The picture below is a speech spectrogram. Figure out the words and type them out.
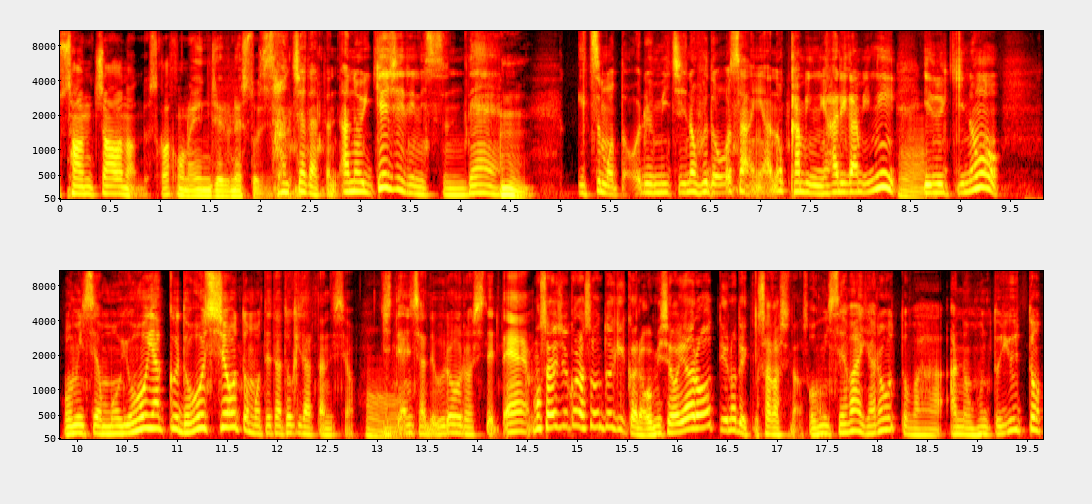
三茶なんですか？このエンジェルネスト自体三茶だった。あの池尻に住んで、うん。いつも通る道の不動産屋の紙に張り紙にん。居抜きのお店をもうようやくどうしようと思ってた時だったんですよ、うん。自転車でうろうろしてて。もう最初からその時からお店をやろうっていうので探してたんですか？お店はやろうとはあの本当言うと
